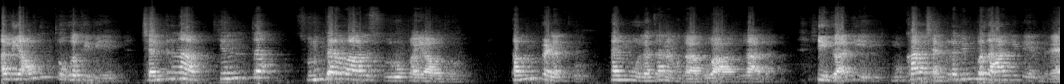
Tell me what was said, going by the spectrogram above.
ಅಲ್ಲಿ ಯಾವ್ದು ತಗೋತೀವಿ? ಚಂದ್ರನ ಅತ್ಯಂತ ಸುಂದರವಾದ ಸ್ವರೂಪ ಯಾವುದು? ತಂಬೆಳಕು, ತನ್ಮೂಲಕ ನಮಗಾಗುವ ಆಹ್ಲಾದ. ಹೀಗಾಗಿ ಮುಖ ಚಂದ್ರಬಿಂಬದ ಆಗಿದೆ ಅಂದ್ರೆ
